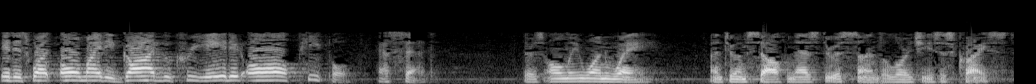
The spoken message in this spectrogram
It is what Almighty God, who created all people, has said. There's only one way unto Himself, and that is through His Son, the Lord Jesus Christ.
